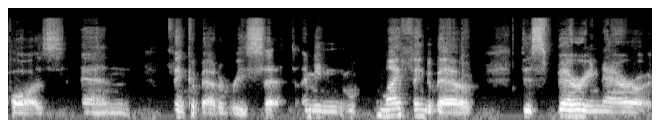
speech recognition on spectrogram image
pause and think about a reset. I mean, my thing about this very narrow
